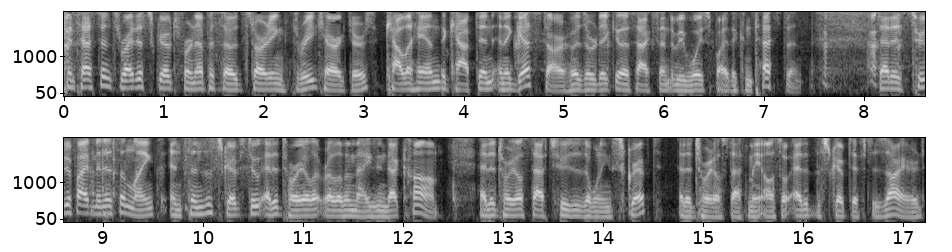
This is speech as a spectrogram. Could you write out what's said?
Contestants write a script for an episode starting three characters Callahan, the captain, and a guest star who has a ridiculous accent to be voiced by the contestant. That is two to five minutes in length and sends the scripts to editorial at relevantmagazine.com. Editorial staff chooses a winning script. Editorial staff may also edit the script if desired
